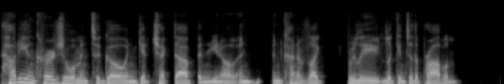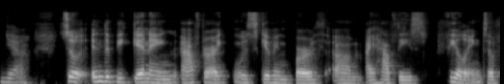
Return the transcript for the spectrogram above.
how do you encourage a woman to go and get checked up and you know and and kind of like really look into the problem? Yeah. So in the beginning after i was giving birth um, i have these feelings of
